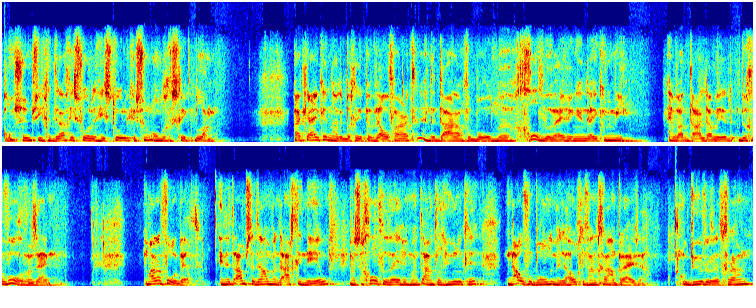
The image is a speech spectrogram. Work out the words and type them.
consumptiegedrag is voor een historicus van ondergeschikt belang. Wij kijken naar de begrippen welvaart en de daaraan verbonden golfbewegingen in de economie. En wat daar dan weer de gevolgen van zijn. Maar een voorbeeld. In het Amsterdam van de 18e eeuw was de golfbeweging van het aantal huwelijken nauw verbonden met de hoogte van de graanprijzen. Hoe duurder het graan,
